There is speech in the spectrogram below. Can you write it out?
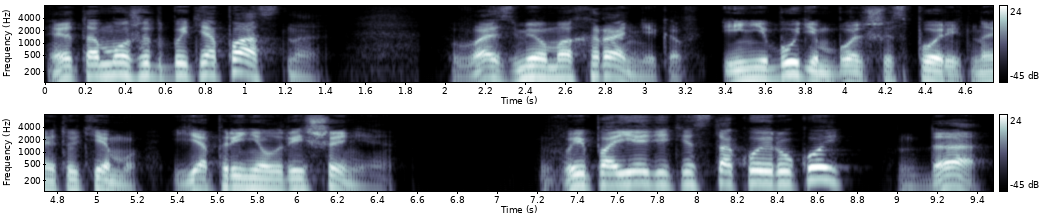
Это может быть опасно. Возьмем охранников и не будем больше спорить на эту тему. Я принял решение. Вы поедете с такой рукой? Да.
